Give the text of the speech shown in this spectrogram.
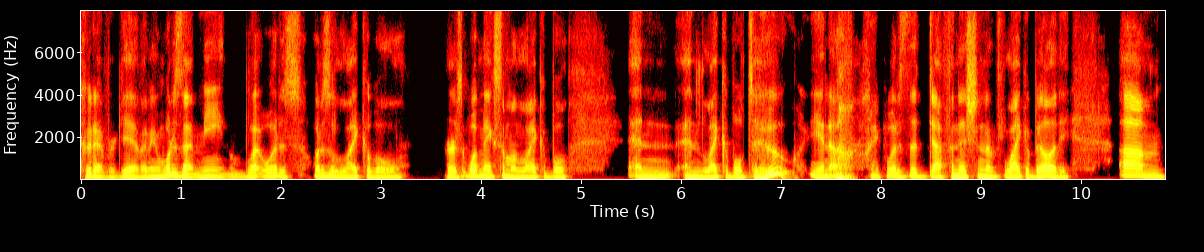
could ever give. I mean, what does that mean? What what is what is a likable person? What makes someone likable? And and likable to who? You know, like what is the definition of likability? Um,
